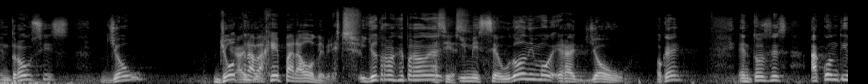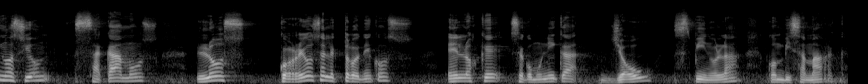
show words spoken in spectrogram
En Drosis Joe. Yo trabajé para Odebrecht. Y yo trabajé para Odebrecht. Y mi seudónimo era Joe. ¿Ok? Entonces, a continuación, sacamos los correos electrónicos en los que se comunica Joe Spínola con Visamark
